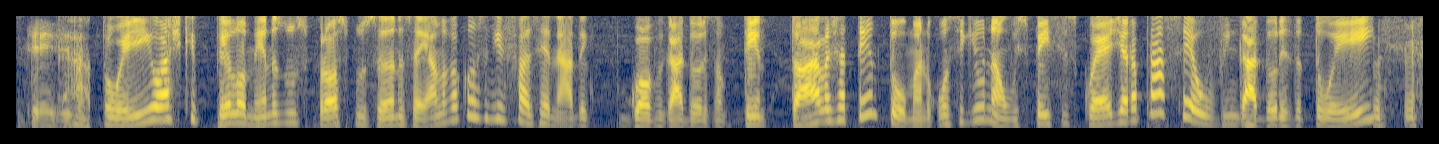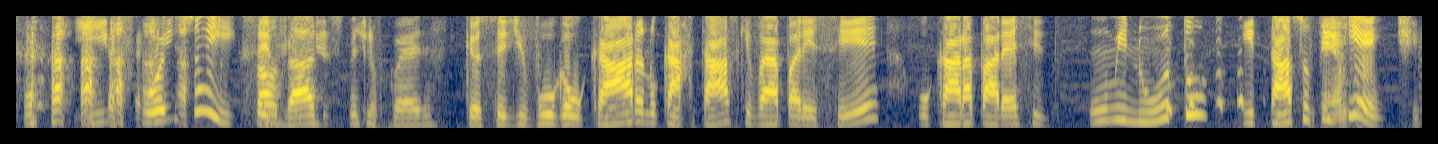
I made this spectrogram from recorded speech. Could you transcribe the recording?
Entendi. A Toei, eu acho que pelo menos nos próximos anos aí, ela não vai conseguir fazer nada igual Vingadores, não. Tentar, ela já tentou, mas não conseguiu, não. O Space Squad era pra ser o Vingadores da Toei. e foi isso aí. que você Saudades, fez. Space Squad. Que você divulga o cara no cartaz que vai aparecer, o cara aparece um minuto e tá suficiente.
